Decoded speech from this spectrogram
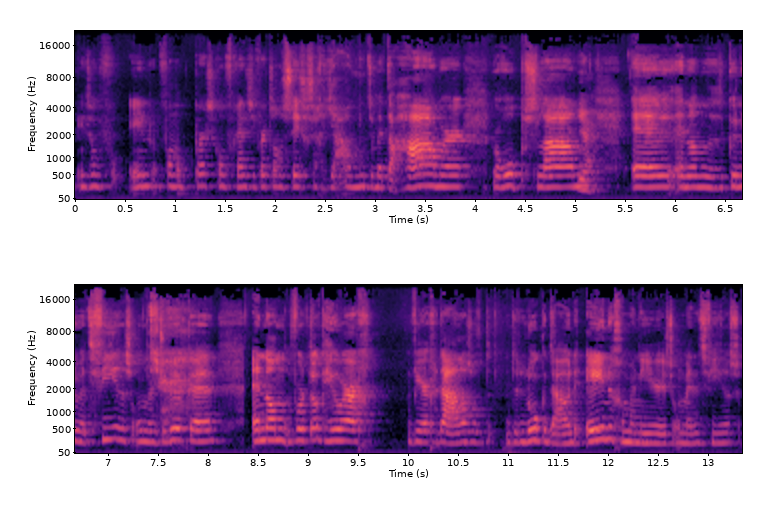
In, zo'n een van de persconferentie werd dan steeds gezegd: ja, we moeten met de hamer erop slaan. Ja. En, en dan kunnen we het virus onderdrukken. En dan wordt ook heel erg weer gedaan alsof de lockdown de enige manier is om met het virus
